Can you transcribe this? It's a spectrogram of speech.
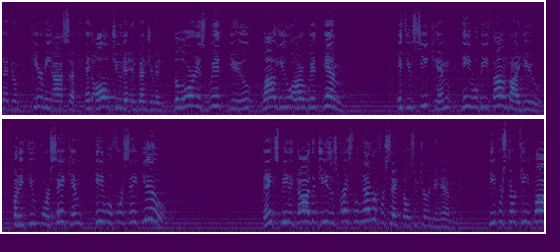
said to him, Hear me, Asa, and all Judah and Benjamin. The Lord is with you while you are with him. If you seek him, he will be found by you. But if you forsake him, he will forsake you. Thanks be to God that Jesus Christ will never forsake those who turn to him. Hebrews 13 5.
